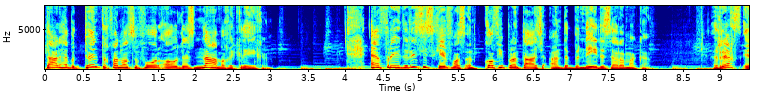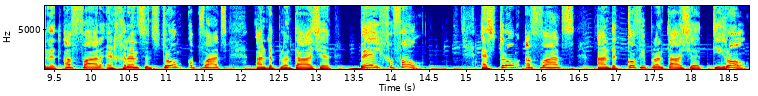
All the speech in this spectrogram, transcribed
Daar hebben 20 van onze voorouders namen gekregen. En Fredericis Gift was een koffieplantage aan de beneden Saramaka. Rechts in het afvaren en grenzend stroomopwaarts aan de plantage bij geval. En stroomafwaarts aan de koffieplantage Tirol.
